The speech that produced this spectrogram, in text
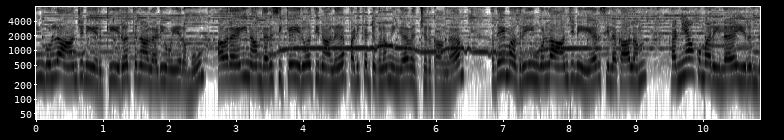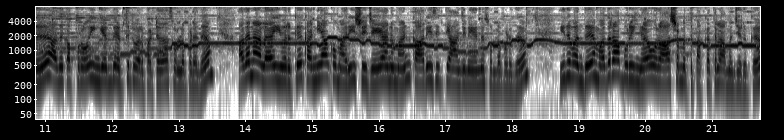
இங்குள்ள ஆஞ்சநேயருக்கு இருபத்தி நாலு அடி உயரமும் அவரை நாம் தரிசிக்க இருபத்தி நாலு படிக்கட்டுகளும் இங்கே வச்சுருக்காங்க. அதே மாதிரி இங்குள்ள ஆஞ்சநேயர் சில காலம் கன்னியாகுமரியில் இருந்து அதுக்கப்புறம் இங்கேருந்து எடுத்துகிட்டு வரப்பட்டதாக சொல்லப்படுது. அதனால் இவருக்கு கன்னியாகுமரி ஸ்ரீ ஜெய அனுமன் காரியசித்தி ஆஞ்சநேயர்னு சொல்லப்படுது. இது வந்து மதுராபுரிங்கிற ஒரு ஆசிரமத்து பக்கத்தில் அமைஞ்சிருக்கு.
